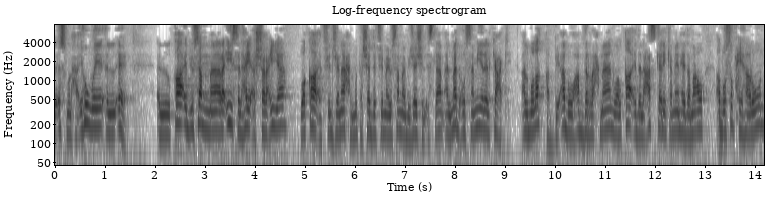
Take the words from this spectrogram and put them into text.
ال- اسمه الحقيقي هو ال- إيه؟ القائد يسمى رئيس الهيئة الشرعية وقائد في الجناح المتشدد فيما يسمى بجيش الإسلام المدعو سمير الكعكي الملقب بأبو عبد الرحمن والقائد العسكري كمان هذا معه أبو صبحي هارون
